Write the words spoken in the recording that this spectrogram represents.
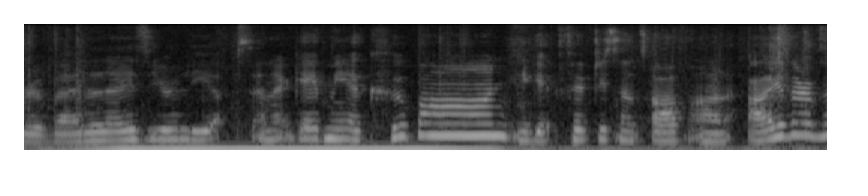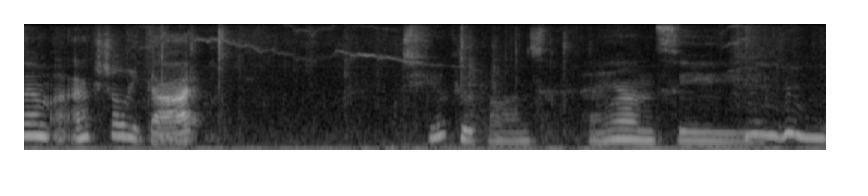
revitalize your lips. And it gave me a coupon. You get 50 cents off on either of them. I actually got two coupons. Fancy.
